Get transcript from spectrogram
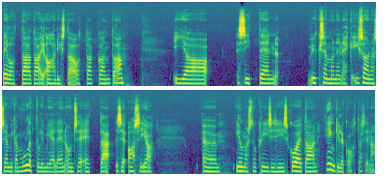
pelottaa tai ahdistaa ottaa kantaa. Ja sitten yksi semmoinen ehkä isoin asia, mikä mulle tuli mieleen, on se, että se asia, ilmastokriisi siis koetaan henkilökohtaisena.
